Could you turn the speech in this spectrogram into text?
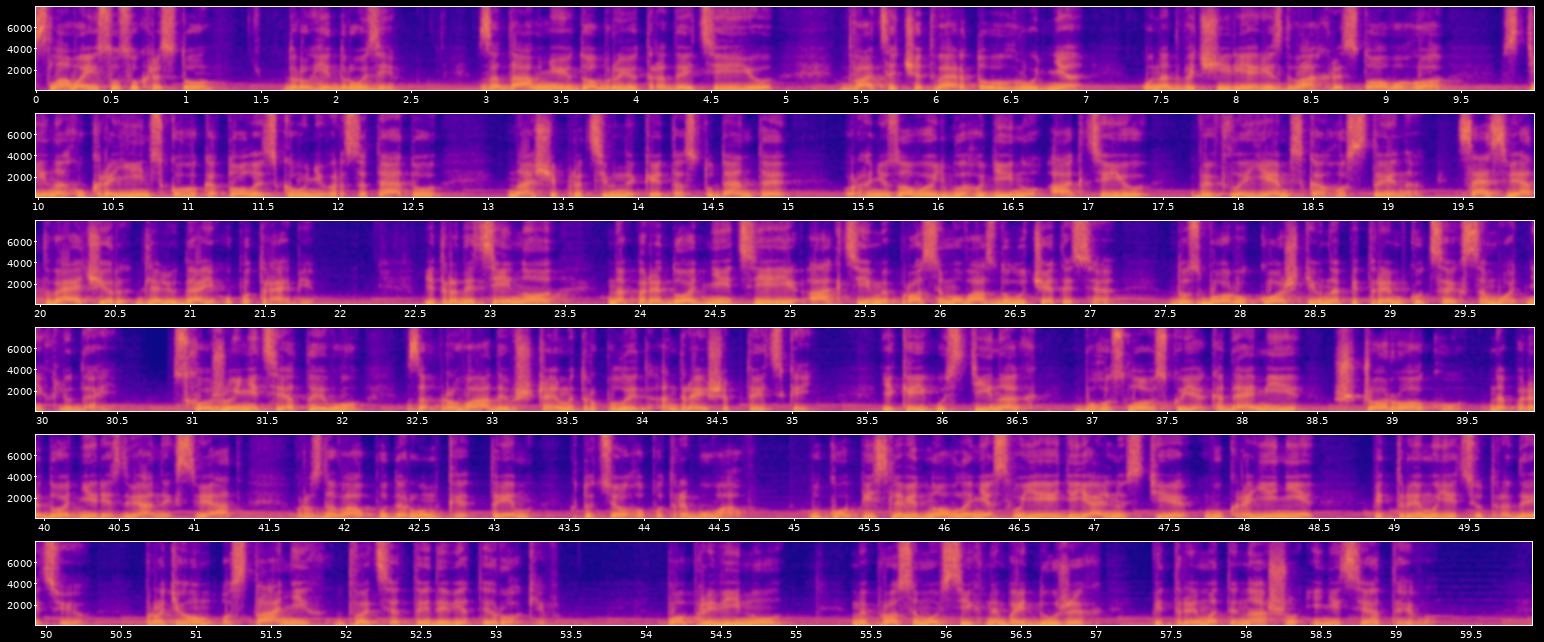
Слава Ісусу Христу! Дорогі друзі! За давньою доброю традицією, 24 грудня у надвечір'я Різдва Христового в стінах Українського католицького університету наші працівники та студенти організовують благодійну акцію Вифлеємська гостина. Це святвечір для людей у потребі. І традиційно напередодні цієї акції ми просимо вас долучитися до збору коштів на підтримку цих самотніх людей. Схожу ініціативу запровадив ще митрополит Андрей Шептицький, який у стінах Богословської академії щороку напередодні різдвяних свят роздавав подарунки тим, хто цього потребував. УКУ після відновлення своєї діяльності в Україні підтримує цю традицію протягом останніх 29 років. Попри війну, ми просимо всіх небайдужих підтримати нашу ініціативу.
